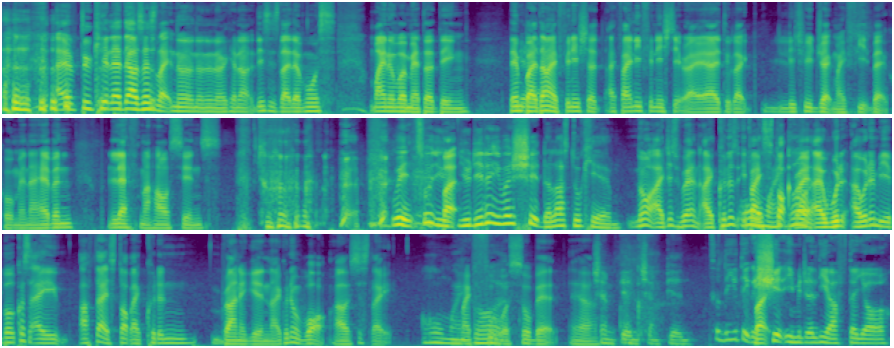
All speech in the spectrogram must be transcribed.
I have two k left. Then I was just like, no, no, no, no, I cannot. This is like the most mind over matter thing. Then by the time I finished it, I finally finished it. Right, I had to like literally drag my feet back home, and I haven't left my house since. Wait, so you, But- you didn't even shit the last two km? No, I just went. I couldn't. If Oh I stopped, right, I wouldn't. I wouldn't be able because I after I stopped, I couldn't run again. I couldn't walk. I was just like Oh my, my, god. foot was so bad. Yeah. Champion, champion. So did you take a shit immediately after your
